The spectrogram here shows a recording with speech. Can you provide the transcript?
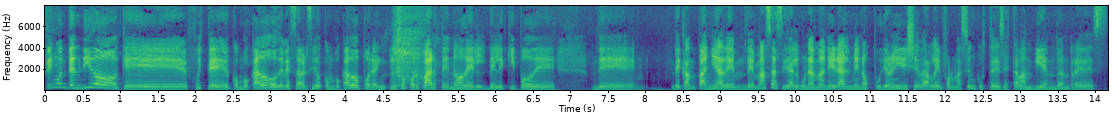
Tengo entendido que fuiste convocado o debes haber sido convocado por incluso por parte ¿no? del, equipo de, de, de campaña de, de masas y de alguna manera al menos pudieron ir y llevar la información que ustedes estaban viendo en redes.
